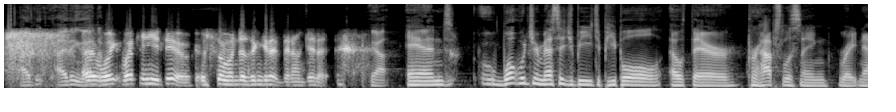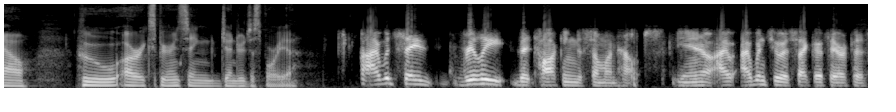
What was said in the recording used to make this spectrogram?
I think I think Uh, what, what can you do? If someone doesn't get it, they don't get it. yeah. And what would your message be to people out there, perhaps listening right now, who are experiencing gender dysphoria? I would say really that talking to someone helps. You know, I, I went to a psychotherapist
